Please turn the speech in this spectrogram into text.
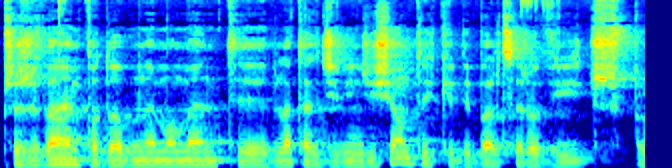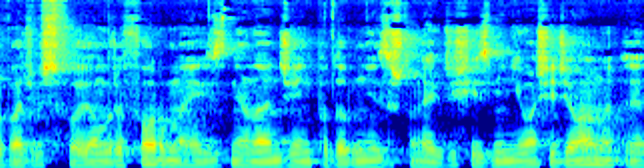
Przeżywałem podobne momenty w latach 90., kiedy Balcerowicz wprowadził swoją reformę i z dnia na dzień, podobnie zresztą jak dzisiaj zmieniła się działalność, e,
